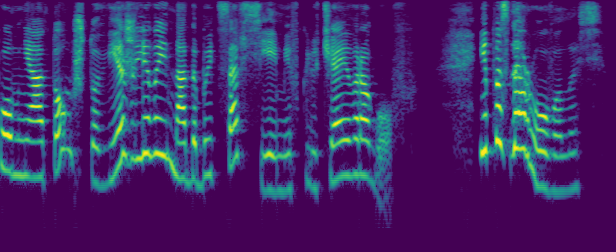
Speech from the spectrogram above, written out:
помня о том, что вежливой надо быть со всеми, включая врагов и поздоровалась.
